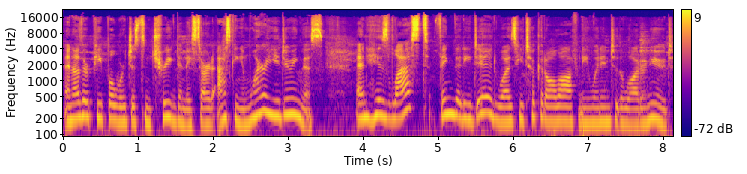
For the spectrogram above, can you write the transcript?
and other people were just intrigued and they started asking him why are you doing this? And his last thing that he did was he took it all off and he went into the water nude.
